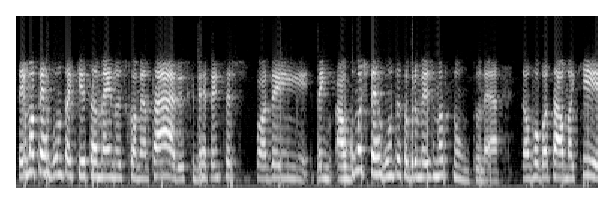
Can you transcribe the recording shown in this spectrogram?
tem uma pergunta aqui também nos comentários que de repente vocês podem. Tem algumas perguntas sobre o mesmo assunto, né? Então vou botar uma aqui.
